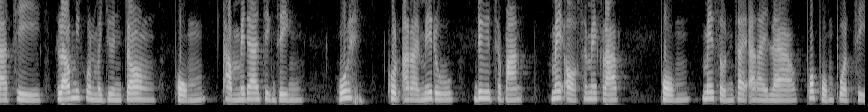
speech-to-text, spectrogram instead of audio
ลาฉี่แล้วมีคนมายืนจ้อง ผมทำไม่ได้จริงๆโอ้ย คนอะไรไม่รู้ ดื้อชะมัด ไม่ออกใช่ไหมครับ ผมไม่สนใจอะไรแล้ว เพราะผมปวดฉี่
